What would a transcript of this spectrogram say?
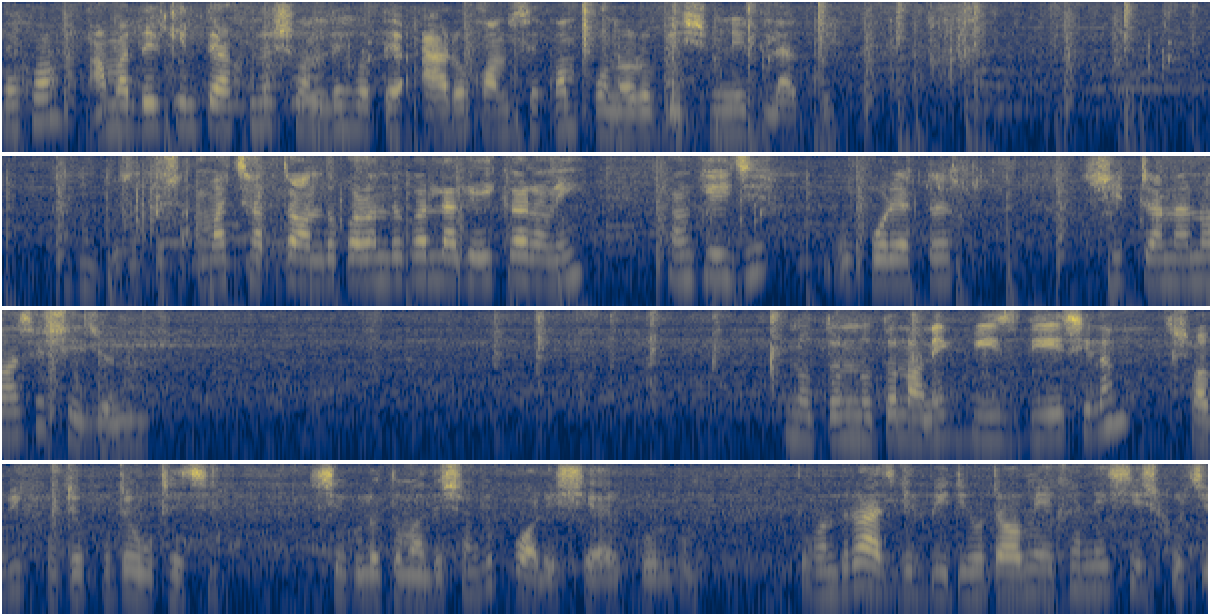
দেখো আমাদের কিন্তু এখনো সন্ধে হতে আরো কমসে কম পনেরো বিশ মিনিট লাগবে এখন পর্যন্ত আমার ছাদটা অন্ধকার অন্ধকার লাগে এই কারণেই কারণ কি এই যে উপরে একটা শীত টানানো আছে, সেই জন্য। নতুন নতুন অনেক বীজ দিয়েছিলাম, সবই ফুটে ফুটে উঠেছে। সেগুলো তোমাদের সঙ্গে পরে শেয়ার করব। তো বন্ধুরা, আজকের ভিডিওটাও আমি এখানেই শেষ করছি।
